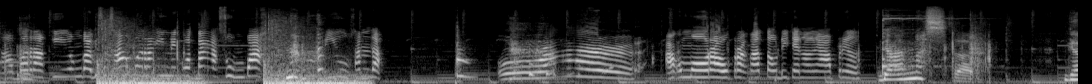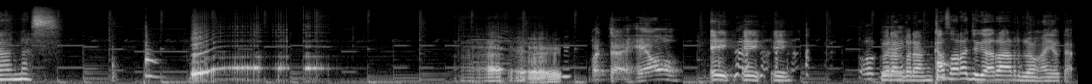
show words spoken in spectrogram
Sabar Raki, lo nggak bisa sabar Raki ini kota, sumpah. Seriusan dah. Aku mau rauk Krakatau di channelnya April. Ganas, Sar. Ganas. What the hell? Eh, eh, eh. Oke. Kurang, kurang. Kak Sora juga rar dong. Ayo, Kak.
